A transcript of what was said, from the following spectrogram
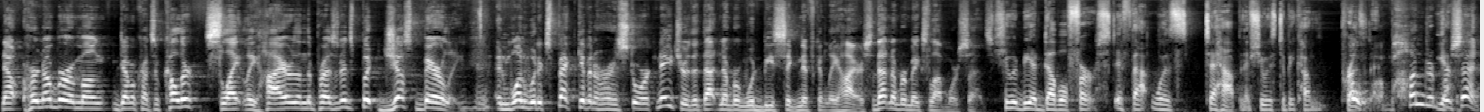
Now, her number among Democrats of color slightly higher than the president's, but just barely. Mm-hmm. And one would expect, given her historic nature, that that number would be significantly higher. So that number makes a lot more sense. She would be a double first if that was to happen if she was to become president. Oh, 100%. Yeah.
